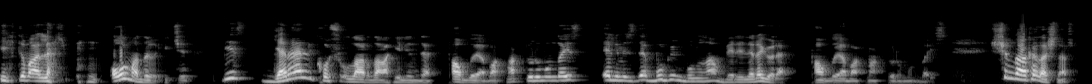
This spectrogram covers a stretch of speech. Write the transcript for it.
ihtimaller olmadığı için biz genel koşullar dahilinde tabloya bakmak durumundayız. Elimizde bugün bulunan verilere göre tabloya bakmak durumundayız. Şimdi arkadaşlar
